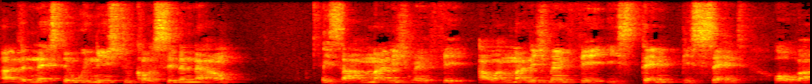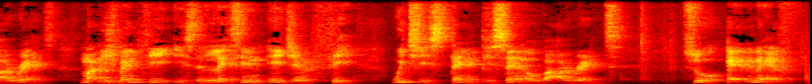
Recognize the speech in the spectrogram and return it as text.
and the next thing we need to consider now is our management fee. Our management fee is 10% of our rent. Management fee is a letting agent fee which is 10% of our rent. So MF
